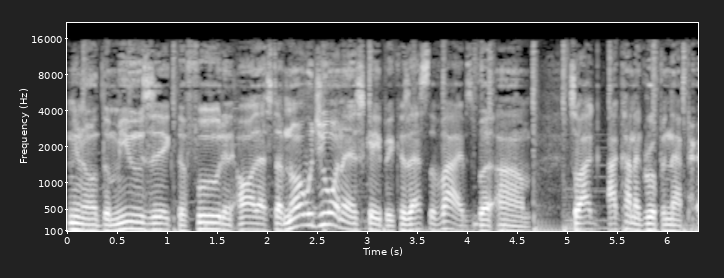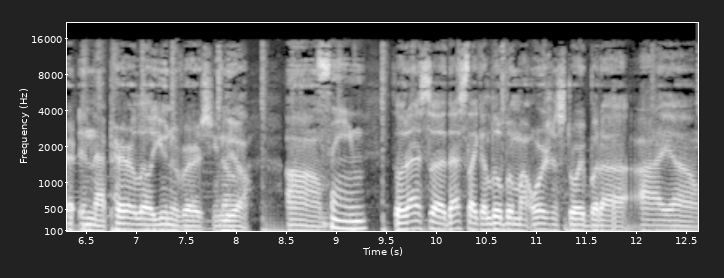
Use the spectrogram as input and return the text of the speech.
you know the music, the food, and all that stuff. Nor would you want to escape it because that's the vibes. But um, so I I kind of grew up in that par- in that parallel universe. You know. Yeah. Um, Same. So that's uh, that's like a little bit of my origin story, but uh, I um,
